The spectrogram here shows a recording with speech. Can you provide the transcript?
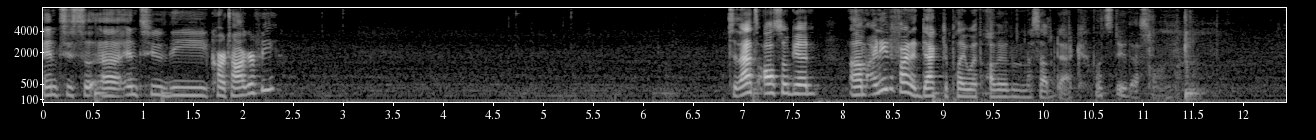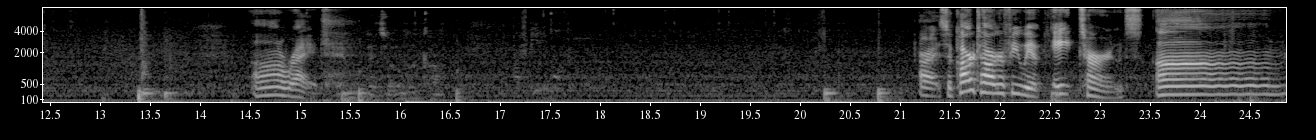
into uh, into the cartography. So that's also good. Um, I need to find a deck to play with other than the sub deck. Let's do this one. All right. All right, so cartography, we have eight turns. Um,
